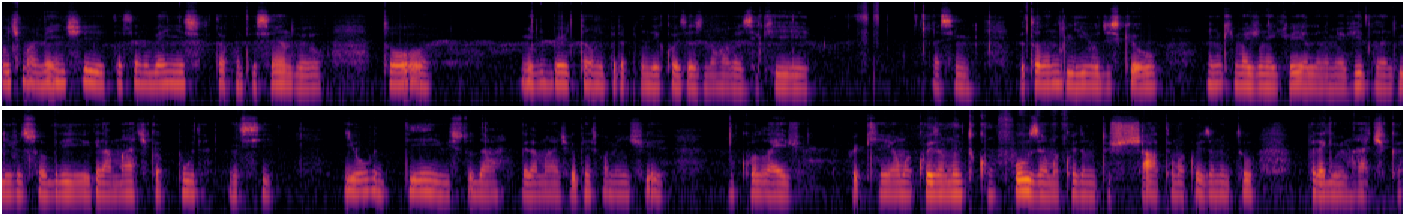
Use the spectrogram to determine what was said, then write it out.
ultimamente tá sendo bem isso que tá acontecendo. Eu tô me libertando para aprender coisas novas e que assim, eu tô lendo livros que eu nunca imaginei que eu ia ler na minha vida, lendo livros sobre gramática pura em si. E eu odeio estudar gramática, principalmente no colégio, porque é uma coisa muito confusa, é uma coisa muito chata, é uma coisa muito pragmática.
